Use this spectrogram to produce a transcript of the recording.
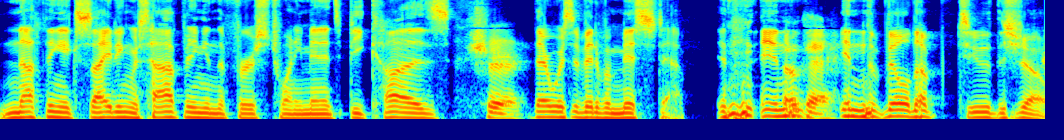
nothing exciting was happening in the first 20 minutes because Sure. there was a bit of a misstep in in Okay. in the build up to the show.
